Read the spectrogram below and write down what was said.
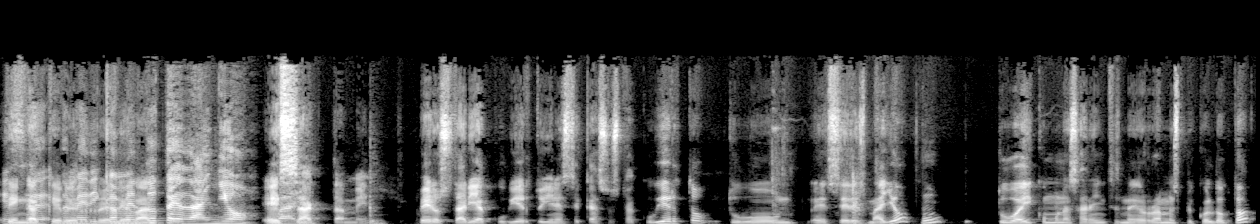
tenga Ese que ver medicamento relevante. te dañó. Exactamente. Pero estaría cubierto y en este caso está cubierto. Tuvo un, eh, se desmayó, ¡pum! tuvo ahí como unas arañitas medio raras, me explicó el doctor,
